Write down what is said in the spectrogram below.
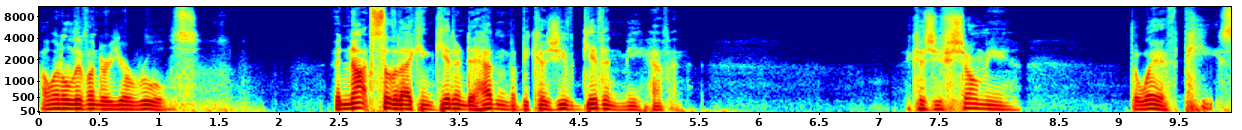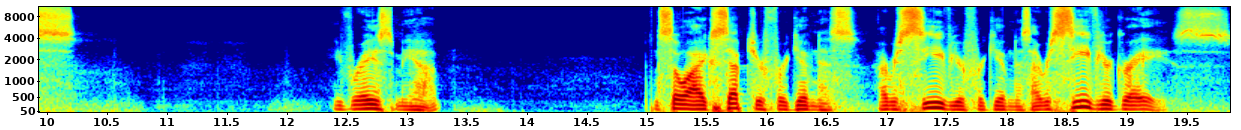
I want to live under your rules. And not so that I can get into heaven, but because you've given me heaven. Because you've shown me the way of peace. You've raised me up. And so I accept your forgiveness. I receive your forgiveness. I receive your grace.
